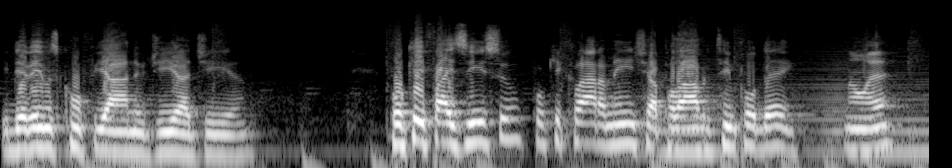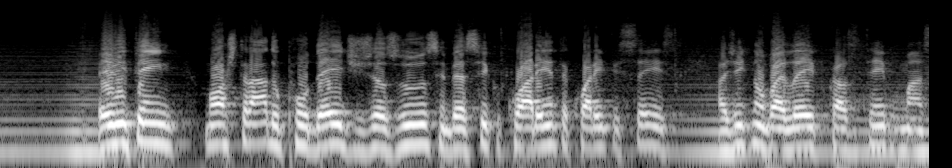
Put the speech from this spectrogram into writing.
E devemos confiar no dia a dia. Por que faz isso? Porque claramente a palavra tem poder, não é? Ele tem mostrado o poder de Jesus em versículo 40, 46. A gente não vai ler por causa do tempo, mas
